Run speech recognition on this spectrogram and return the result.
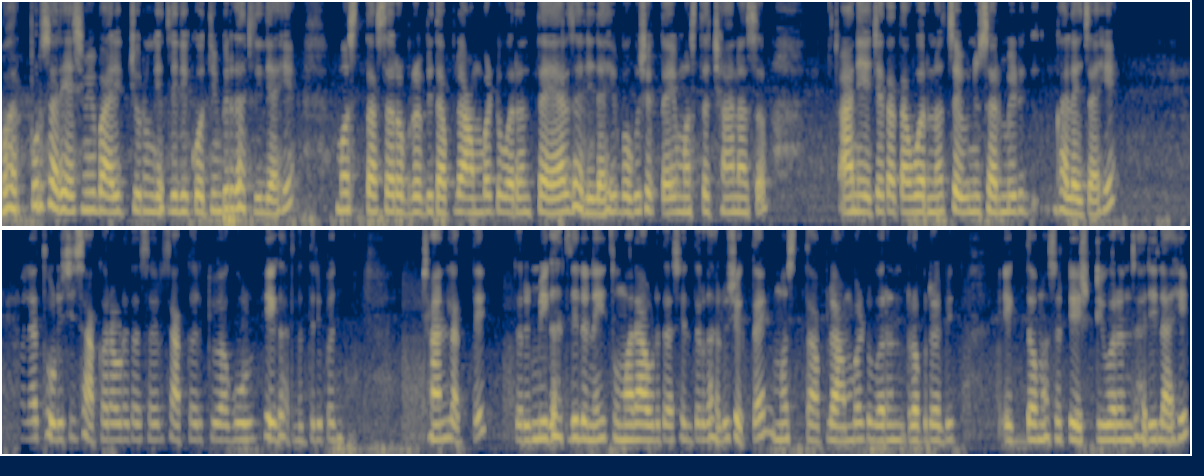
भरपूर सारी अशी मी बारीक चिरून घेतलेली कोथिंबीर घातलेली आहे. मस्त असं रबरबीत आपलं आंबट वरण तयार झालेलं आहे. बघू शकताय मस्त छान असं. आणि याच्यात आता वरणं चवीनुसार मीठ घालायचं आहे. मला थोडीशी साखर आवडत असेल साखर किंवा गूळ हे घातलं तरी पण छान लागते. तर मी घातलेलं नाही तुम्हाला आवडत असेल तर घालू शकताय. मस्त आपलं आंबट वरण रबरबीत एकदम असं टेस्टी वरण झालेलं आहे.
